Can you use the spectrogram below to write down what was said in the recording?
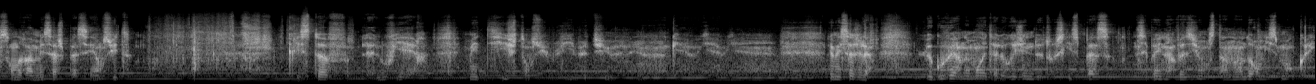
Sandra, message passé. Ensuite, Christophe, la Louvière. Mehdi, je t'en supplie, peux-tu. Ok, ok, ok. Le message est là. Le gouvernement est à l'origine de tout ce qui se passe. C'est pas une invasion, c'est un endormissement collectif.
